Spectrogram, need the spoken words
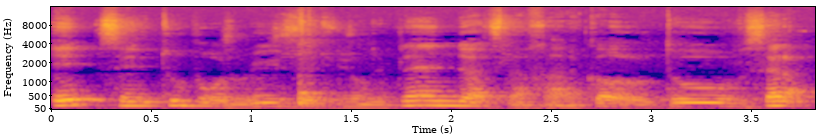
Et c'est tout pour aujourd'hui. Je vous souhaite une journée pleine de Hatzlacha, Kol Tov, Salam.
